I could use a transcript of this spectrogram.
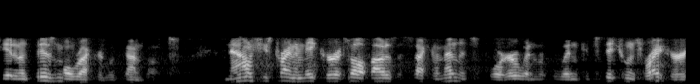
She had an abysmal record with gun votes. Now she's trying to make herself out as a Second Amendment supporter. When when constituents write her,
